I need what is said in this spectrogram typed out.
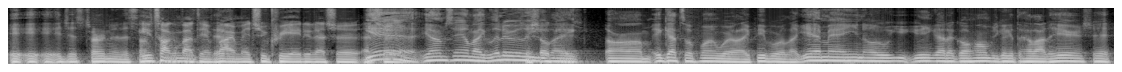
it, it, it just turned into something. you talking about the different. environment you created at your at Yeah, your, you know what I'm saying? Like literally, like um, it got to a point where like people were like, "Yeah, man, you know, you, you ain't gotta go home, you gotta get the hell out of here and shit."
